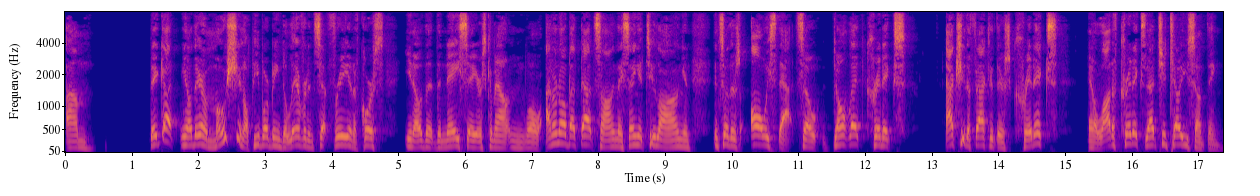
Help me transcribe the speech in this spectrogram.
um, they got, you know, they're emotional. People are being delivered and set free. And of course, you know, the, the naysayers come out and, well, I don't know about that song. They sang it too long. And, and so there's always that. So don't let critics, actually the fact that there's critics and a lot of critics, that should tell you something,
